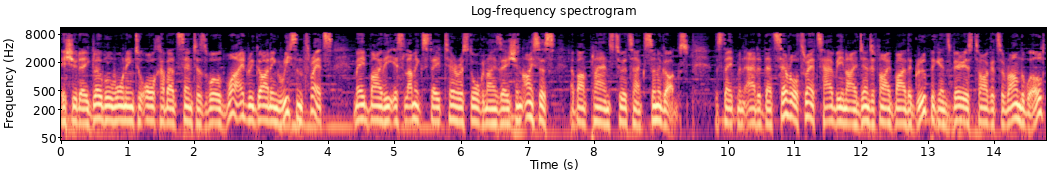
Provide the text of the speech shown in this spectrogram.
issued a global warning to all Chabad centers worldwide regarding recent threats made by the Islamic State terrorist organization ISIS about plans to attack synagogues. The statement added that several threats have been identified by the group against various targets around the world,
